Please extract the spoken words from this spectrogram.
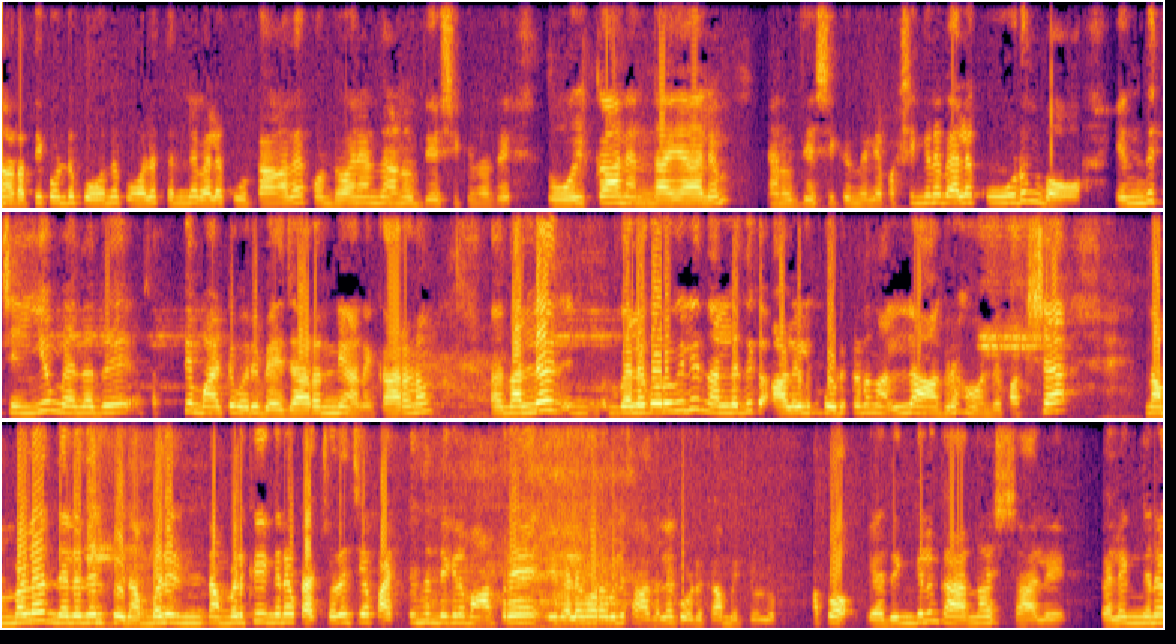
നടത്തിക്കൊണ്ട് പോകുന്ന പോലെ തന്നെ വില കൂട്ടാതെ കൊണ്ടുപോകാനാണ് ഉദ്ദേശിക്കുന്നത്. തോൽക്കാൻ എന്തായാലും ഞാൻ ഉദ്ദേശിക്കുന്നില്ല. പക്ഷെ ഇങ്ങനെ വില കൂടുമ്പോൾ എന്ത് ചെയ്യും എന്നത് സത്യമായിട്ടും ഒരു ബേജാറ് തന്നെയാണ് കാരണം നല്ല വില കുറവിൽ നല്ലത് ആളുകൾക്ക് കൊടുക്കണം നല്ല ആഗ്രഹമുണ്ട്. പക്ഷെ നമ്മളെ നിലനിൽപ്പ് നമ്മൾ നമ്മൾക്ക് ഇങ്ങനെ കച്ചവടം ചെയ്യാൻ പറ്റുന്നുണ്ടെങ്കിൽ മാത്രമേ ഈ വില കുറവിൽ സാധനം കൊടുക്കാൻ പറ്റുള്ളൂ. അപ്പോൾ ഏതെങ്കിലും കാരണവശാൽ വില ഇങ്ങനെ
